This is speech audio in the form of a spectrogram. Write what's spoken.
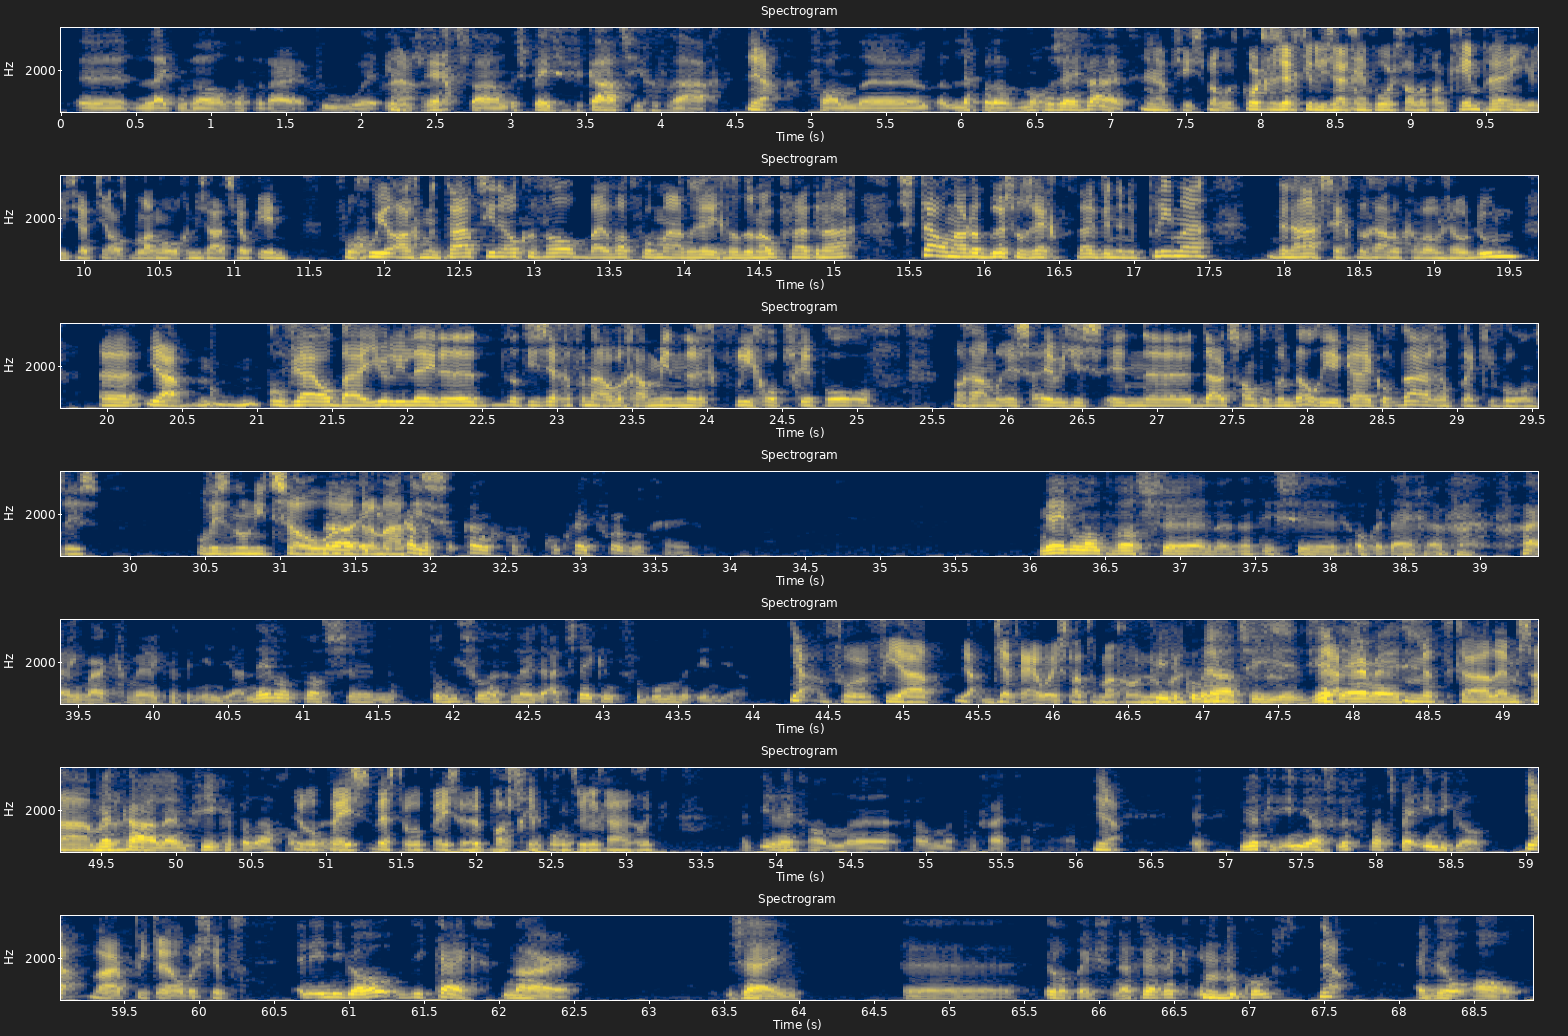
eh, lijkt me wel dat we daartoe eh, in Ja. ons recht staan een specificatie gevraagd. Ja. Van eh, leg me dat nog eens even uit. Ja, precies. Maar goed, kort gezegd, jullie zijn geen voorstander van krimp. Hè? En jullie zetten je als belangenorganisatie ook in voor goede argumentatie in elk geval. Bij wat voor maatregelen dan ook vanuit Den Haag. Stel nou dat Brussel zegt, wij vinden het prima. Den Haag zegt, we gaan het gewoon zo doen. Eh, ja, proef jij al bij jullie leden dat die zeggen van nou, we gaan minder vliegen op Schiphol. Of we gaan maar eens eventjes in eh, Duitsland of in België kijken of daar een plekje voor ons is. Of is het nog niet zo eh, Nou, ik dramatisch? kan, ik een co- concreet voorbeeld geven. Nederland was, dat- is ook uit eigen ervaring waar ik gewerkt heb in India. Nederland was nog tot niet zo lang geleden uitstekend verbonden met India. Ja, voor, via ja, Jet Airways, laten we maar gewoon Via de noemen. combinatie eh, Jet Ja, Airways met, Met KLM samen. KLM, vier keer per dag. Op, eh, Europees, West-Europese hub was Schiphol natuurlijk eigenlijk. heeft iedereen van, eh, van profijt van gehad. Ja. Nu heb je de Indiase luchtvaartmaatschappij Indigo. Ja, waar Pieter Elbers zit. En Indigo die kijkt naar zijn Europese netwerk in Mhm. de toekomst. Ja. En wil al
